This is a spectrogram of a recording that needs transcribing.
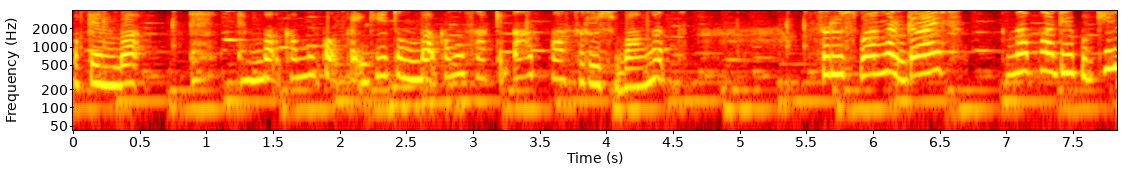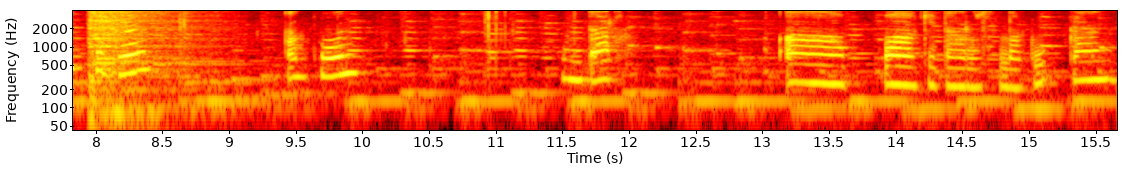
Oke mbak eh mbak kamu kok kayak gitu? Mbak kamu sakit apa? Serius banget. Serius banget guys. Kenapa dia begitu guys? Ampun. Bentar. Apa kita harus lakukan?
